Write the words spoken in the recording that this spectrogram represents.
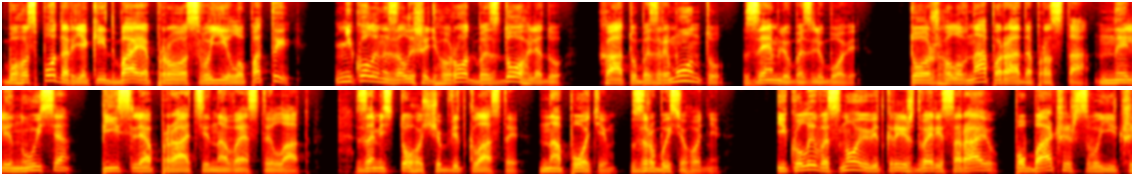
Бо господар, який дбає про свої лопати, ніколи не залишить город без догляду, хату без ремонту, землю без любові. Тож головна порада проста не лінуйся після праці навести лад. Замість того, щоб відкласти на потім, зроби сьогодні. І коли весною відкриєш двері сараю, побачиш свої чи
